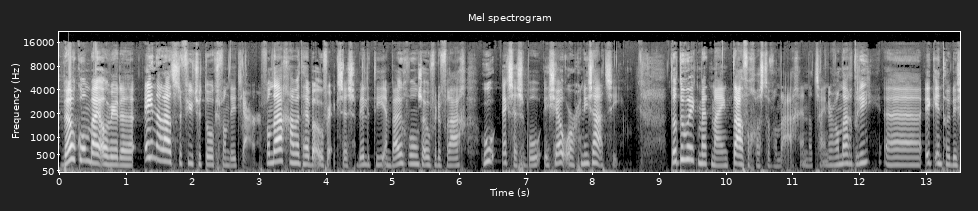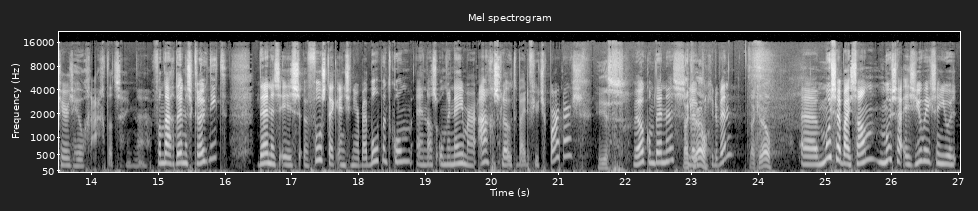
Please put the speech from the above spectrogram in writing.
Welkom bij alweer de ene laatste Future Talks van dit jaar. Vandaag gaan we het hebben over accessibility en buigen we ons over de vraag: hoe accessible is jouw organisatie? Dat doe ik met mijn tafelgasten vandaag. En dat zijn er vandaag drie. Uh, ik introduceer ze heel graag. Dat zijn uh, vandaag Dennis Kreukniet. Dennis is fullstack engineer bij bol.com en als ondernemer aangesloten bij de Future Partners. Yes. Welkom Dennis. Dankjewel. Leuk dat je er bent. Dankjewel. Uh, Moussa Baysan. Moussa is UX en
